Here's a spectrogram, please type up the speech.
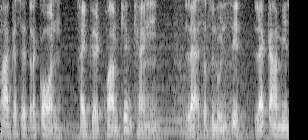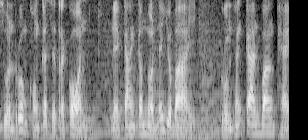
ภาเกษตรกร ให้เกิดความเข้มแข็ง และสนับสนุนสิทธิและการมีส่วนร่วมของเกษตรกร ในการกำหนดนโยบาย รวมทั้งการวางแผน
